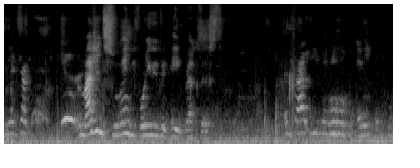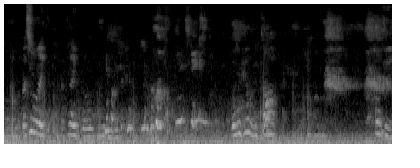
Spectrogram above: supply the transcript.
Legs are. Imagine swimming before you even ate breakfast. Without even eating anything. That's what like I feel like when we. When we feel we talk. Okay.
